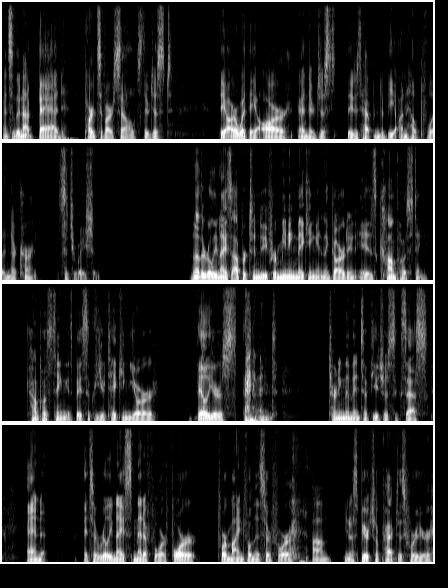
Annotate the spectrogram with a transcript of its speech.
And so they're not bad parts of ourselves. They're just they are what they are and they're just they just happen to be unhelpful in their current situation. Another really nice opportunity for meaning making in the garden is composting. Composting is basically you're taking your failures and turning them into future success. And it's a really nice metaphor for for mindfulness or for um, you know spiritual practice where you're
